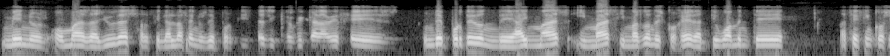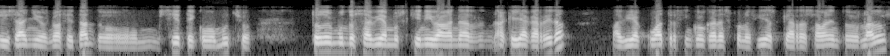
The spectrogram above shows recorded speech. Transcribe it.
menos o más ayudas, al final lo hacen los deportistas y creo que cada vez es un deporte donde hay más y más y más donde escoger. Antiguamente, hace cinco o seis años, no hace tanto, siete como mucho, todo el mundo sabíamos quién iba a ganar aquella carrera. Había cuatro o cinco caras conocidas que arrasaban en todos lados.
